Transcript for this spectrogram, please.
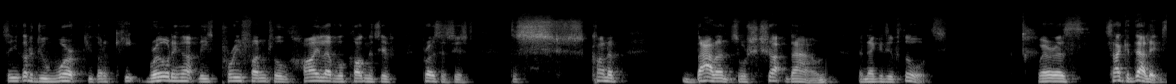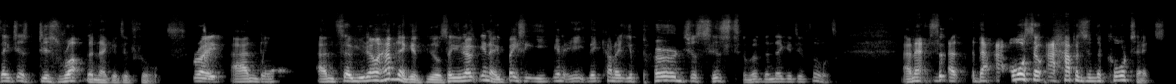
so you've got to do work. You've got to keep building up these prefrontal, high-level cognitive processes to sh- kind of balance or shut down the negative thoughts. Whereas psychedelics, they just disrupt the negative thoughts. Right. And uh, and so you don't have negative thoughts. So you don't, you know, basically, you know, they kind of you purge your system of the negative thoughts, and that's uh, that also happens in the cortex,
